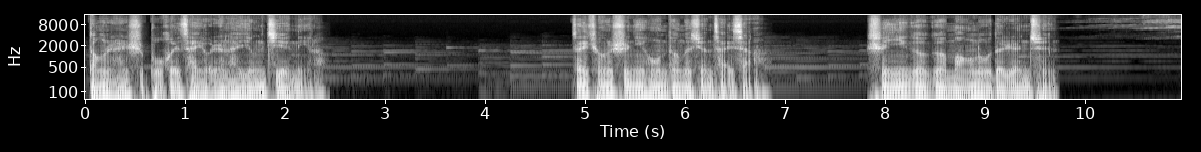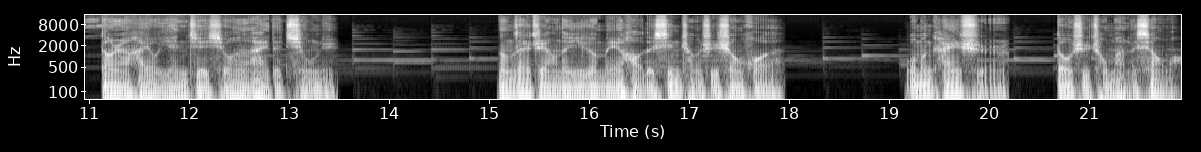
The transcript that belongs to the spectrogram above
当然是不会再有人来迎接你了。在城市霓虹灯的炫彩下，是一个个忙碌的人群。当然，还有沿街秀恩爱的情侣。能在这样的一个美好的新城市生活，我们开始都是充满了向往。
